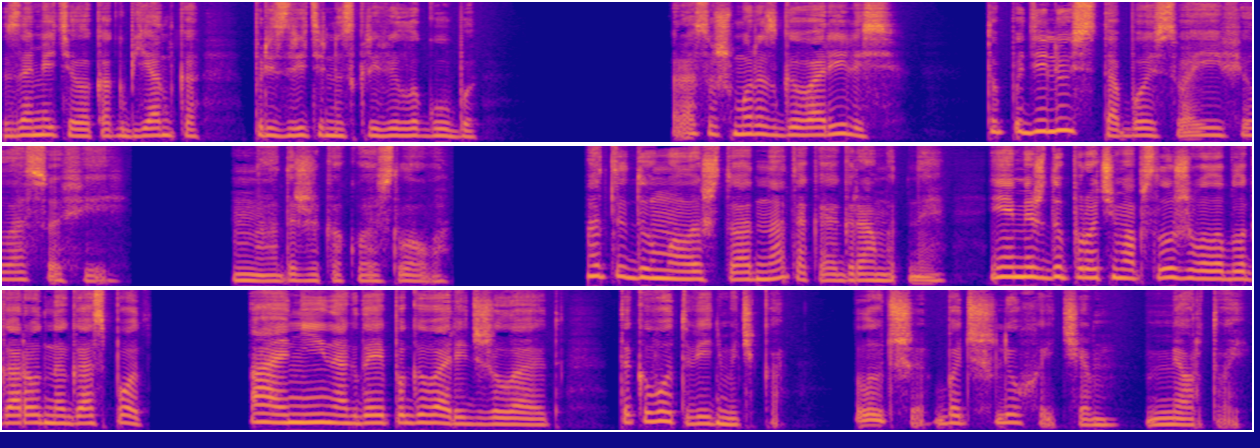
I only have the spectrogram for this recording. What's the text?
заметила, как Бьянка презрительно скривила губы. Раз уж мы разговорились, то поделюсь с тобой своей философией. Надо же, какое слово. А ты думала, что одна такая грамотная? Я, между прочим, обслуживала благородных господ, а они иногда и поговорить желают. Так вот, ведьмочка, лучше быть шлюхой, чем мертвой.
